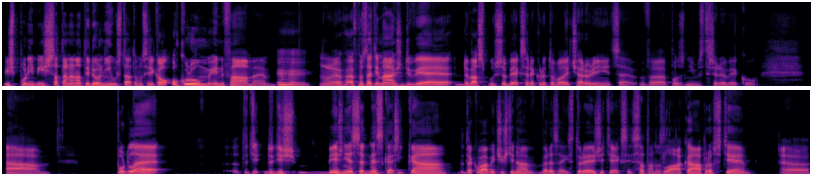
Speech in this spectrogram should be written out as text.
když políbíš satana na ty dolní ústa, tomu se říkalo oculum infame, Mm-hmm. a v podstatě máš dvě, dva způsoby, jak se rekrutovaly čarodějnice v pozdním středověku. A podle totiž, totiž běžně se dneska říká, taková vyčištěná verze historie, že tě jaksi satan zláká prostě, eh,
